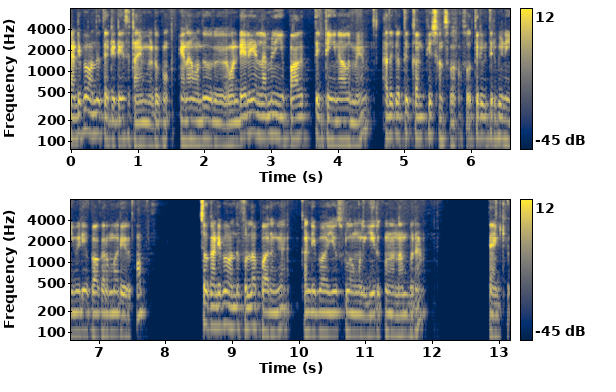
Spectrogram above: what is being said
கண்டிப்பாக வந்து தேர்ட்டி டேஸ் டைம் எடுக்கும். ஏன்னா வந்து ஒரு ஒன் டேலேயே எல்லாமே நீங்கள் பார்த்துட்டிங்கனாலுமே அதுக்கடுத்து கன்ஃபியூஷன்ஸ் வரும். ஸோ திருப்பி திருப்பி நீங்கள் வீடியோ பார்க்குற மாதிரி இருக்கும். ஸோ கண்டிப்பாக வந்து ஃபுல்லாக பாருங்கள் கண்டிப்பாக யூஸ்ஃபுல்லாக உங்களுக்கு இருக்கும்னு நான் நம்புகிறேன் தேங்க்யூ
